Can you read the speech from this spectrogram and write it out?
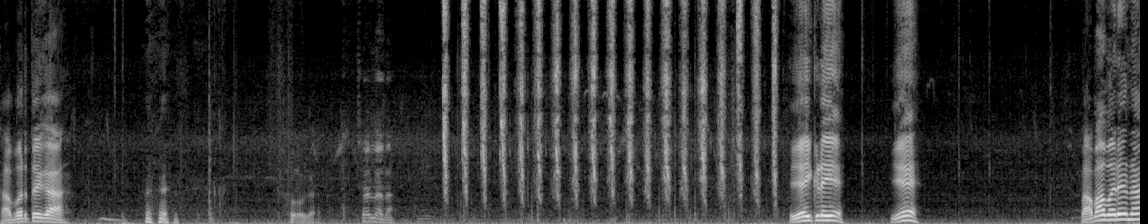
घाबरतोय का? हो का? चल दादा ये इकडे ये. ये. बाबा बरे ना?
